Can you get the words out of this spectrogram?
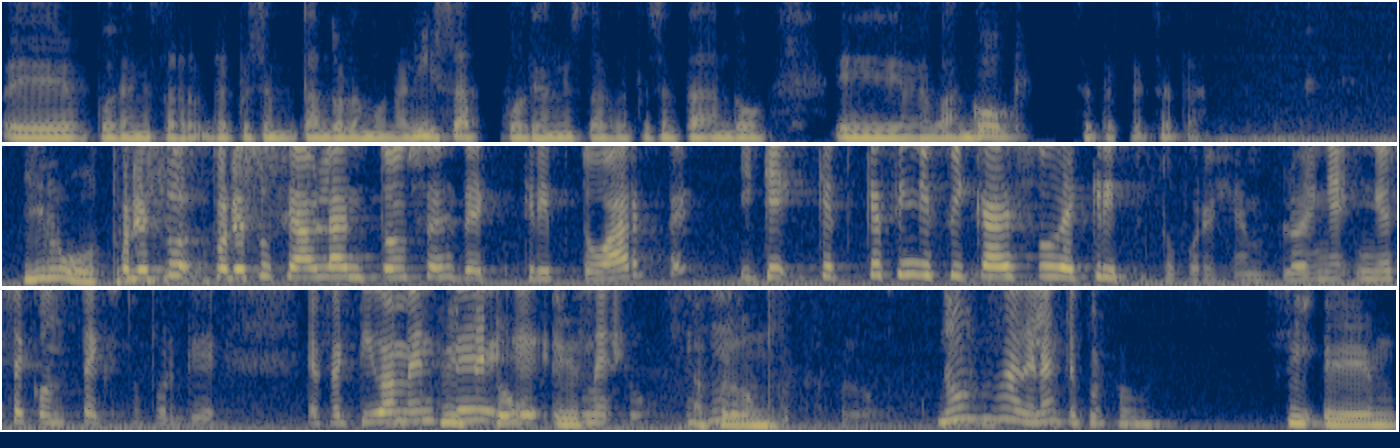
Eh, podrían estar representando la Mona Lisa, podrían estar representando a Van Gogh, etcétera, etcétera. Y lo otro. Por eso, por eso se habla entonces de criptoarte ¿Y qué, qué, significa eso de cripto, por ejemplo, en, en ese contexto? Porque efectivamente... Eh, ah, perdón, No, no, adelante, por favor. Sí, eh,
